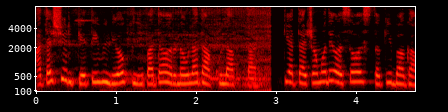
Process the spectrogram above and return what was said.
आता शिर्के ती व्हिडिओ क्लिप आता अर्णवला दाखवू लागतात. की त्याच्यामध्ये असं असतं की बघा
